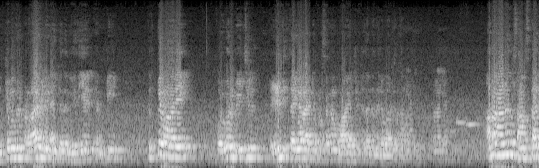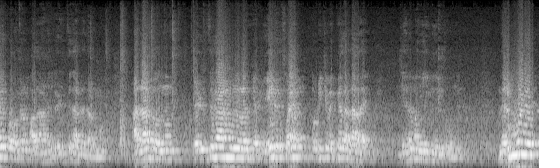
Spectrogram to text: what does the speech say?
മുഖ്യമന്ത്രി പിണറായി വിജയൻ നയിക്കുന്ന വേദിയിൽ എം ടി കൃത്യമായി കോഴിക്കോട് ബീച്ചിൽ എഴുതി തയ്യാറാക്കിയ പ്രസംഗം വായിച്ചിട്ട് തന്നെ നിലപാട് അതാണ് സാംസ്കാരിക പ്രവർത്തനം അതാണ് എഴുത്തുകാരുടെ ധർമ്മം. അല്ലാത്ത ഒന്നും എഴുത്തുകാരൻ എന്നുള്ള പേര് സ്വയം ഒഴിച്ചു വെക്കാതല്ലാതെ ജനം അംഗീകരിക്കുന്നതിൽ തോന്നുന്നില്ല. നിലമ്പൂര്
